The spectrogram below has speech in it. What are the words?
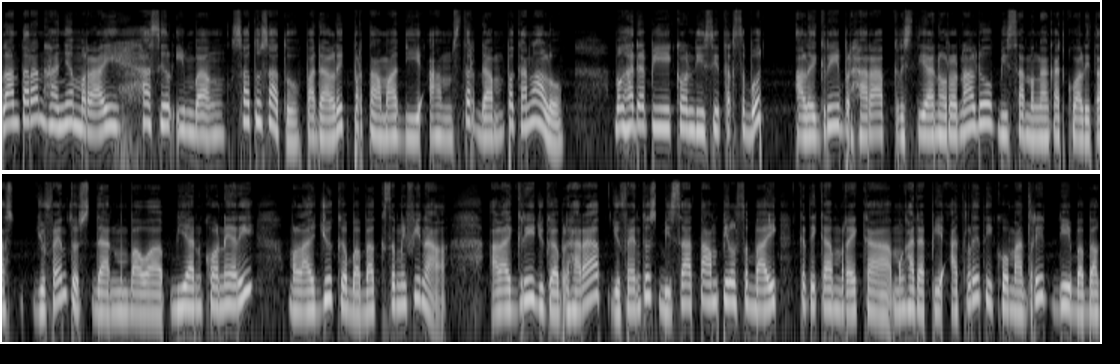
lantaran hanya meraih hasil imbang 1-1 pada leg pertama di Amsterdam pekan lalu. Menghadapi kondisi tersebut, Allegri berharap Cristiano Ronaldo bisa mengangkat kualitas Juventus dan membawa Bianconeri melaju ke babak semifinal. Allegri juga berharap Juventus bisa tampil sebaik ketika mereka menghadapi Atletico Madrid di babak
